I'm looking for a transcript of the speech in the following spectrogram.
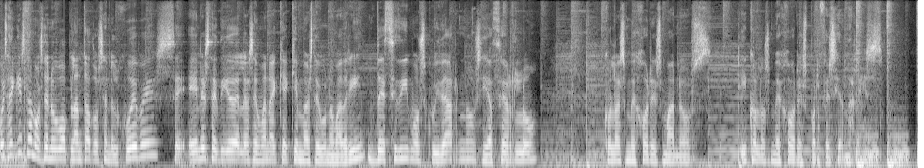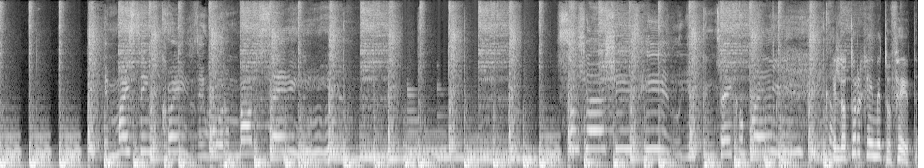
Pues aquí estamos de nuevo plantados en el jueves, en este día de la semana que aquí en Más de Uno Madrid decidimos cuidarnos y hacerlo con las mejores manos y con los mejores profesionales. El doctor Jaime Tofet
